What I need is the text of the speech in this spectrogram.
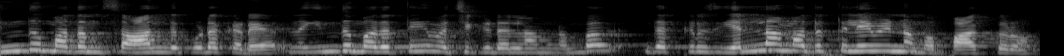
இந்து மதம் சார்ந்து கூட கிடையாது. இந்து மதத்தையும் வச்சுக்கிடலாம். நம்ம இந்த கிறிஸ் எல்லா மதத்திலையுமே நம்ம பார்க்குறோம்.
